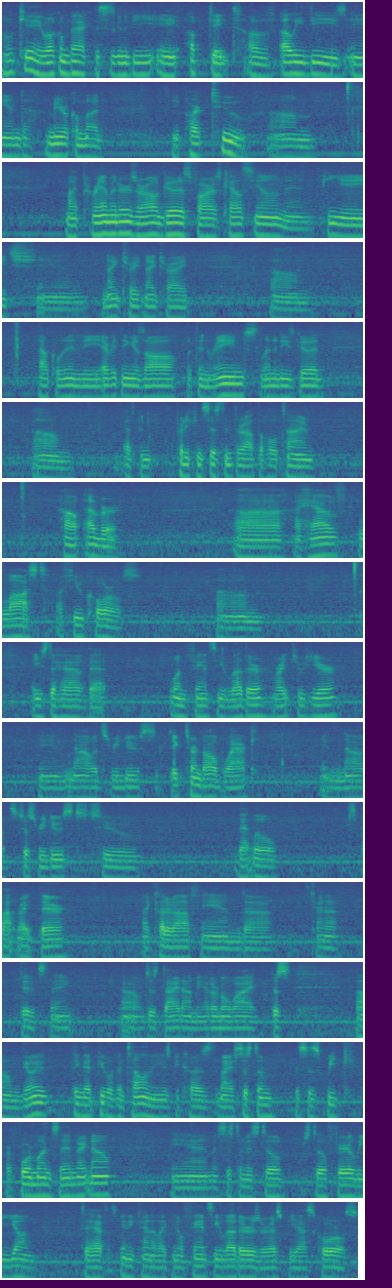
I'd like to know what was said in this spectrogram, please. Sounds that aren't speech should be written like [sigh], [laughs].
Okay, welcome back. This is going to be a update of LEDs and Miracle Mud. It's be part two. Um, my parameters are all good as far as calcium and pH and nitrate, nitrite, um, alkalinity. Everything is all within range. Salinity is good. Um, that's been pretty consistent throughout the whole time. However, uh, I have lost a few corals. Um, I used to have that one fancy leather right through here and now it's reduced. It turned all black and now it's just reduced to that little spot right there. I cut it off and uh, kind of did its thing uh, just died on me. I don't know why. Just um, the only thing that people have been telling me is because my system. This is week or four months in right now, and my system is still still fairly young to have any kind of like you know fancy leathers or SPS corals.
